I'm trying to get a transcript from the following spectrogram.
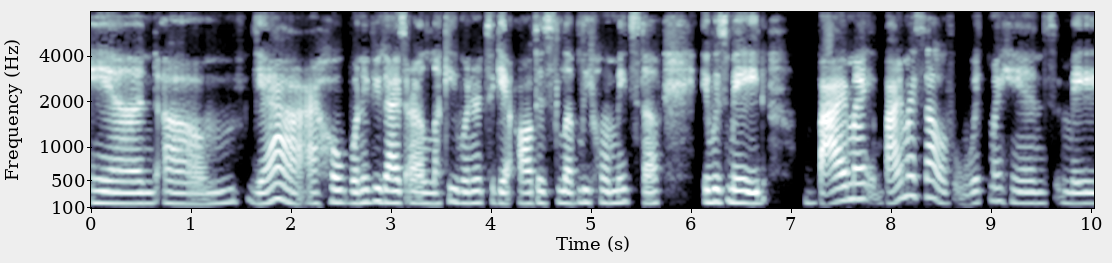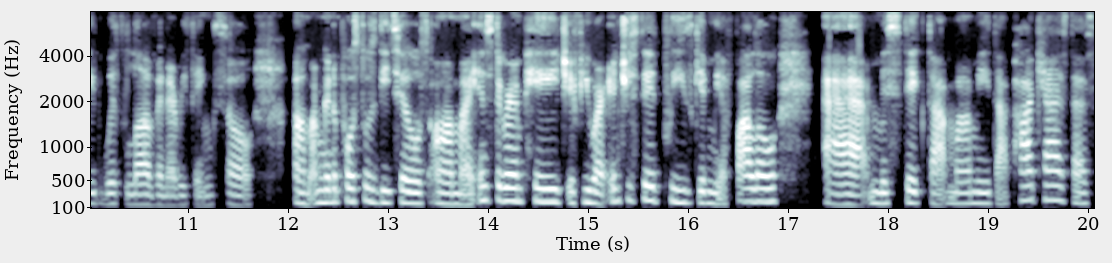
And um, yeah, I hope one of you guys are a lucky winner to get all this lovely homemade stuff. It was made by my by myself with my hands made with love and everything so um, i'm going to post those details on my instagram page if you are interested please give me a follow at mystic.mami.podcast that's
